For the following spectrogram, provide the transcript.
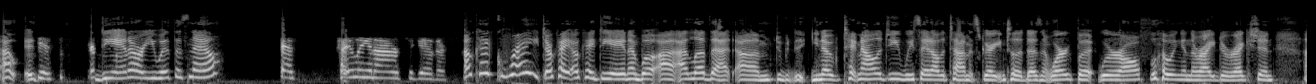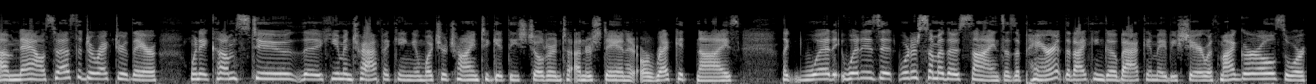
Oh, it, Yes. Deanna, are you with us now? Yes. Haley and I are together. Okay, great. Okay, okay, Deanna. Well, I, I love that. Um, you know, technology. We say it all the time. It's great until it doesn't work, but we're all flowing in the right direction um, now. So, as the director there, when it comes to the human trafficking and what you're trying to get these children to understand it or recognize, like what what is it? What are some of those signs as a parent that I can go back and maybe share with my girls, or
